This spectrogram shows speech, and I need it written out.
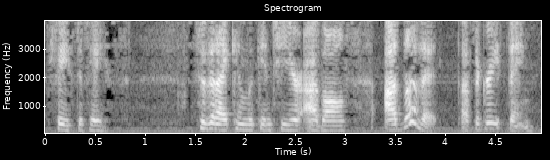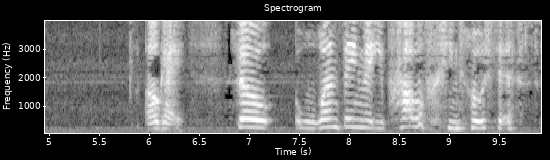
face-to-face uh, -face so that I can look into your eyeballs, I'd love it. That's a great thing. Okay, so one thing that you probably noticed,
